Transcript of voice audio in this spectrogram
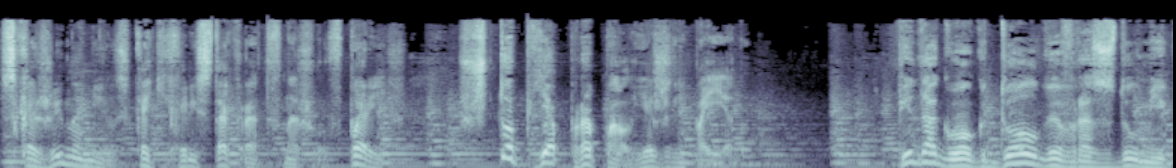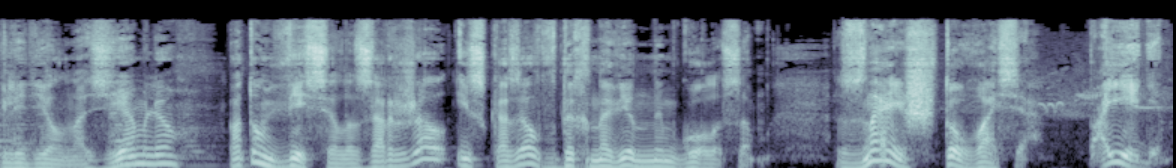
Скажи на милость, каких аристократов нашел в Париж. Чтоб я пропал, ежели поеду. Педагог долго в раздумье глядел на землю, потом весело заржал и сказал вдохновенным голосом. «Знаешь что, Вася, поедем.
